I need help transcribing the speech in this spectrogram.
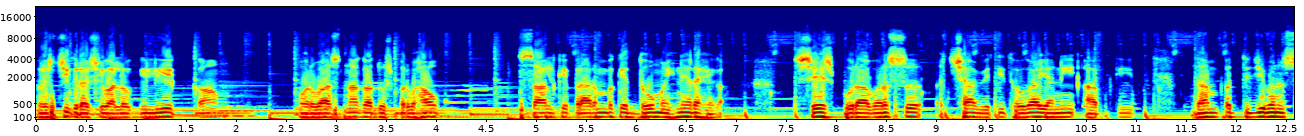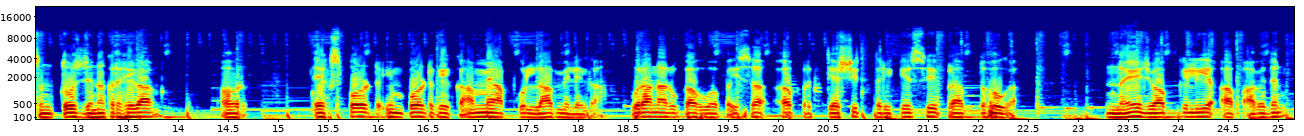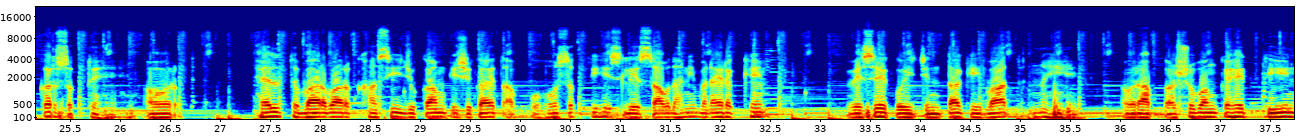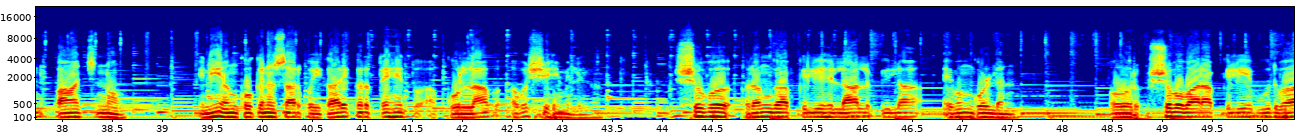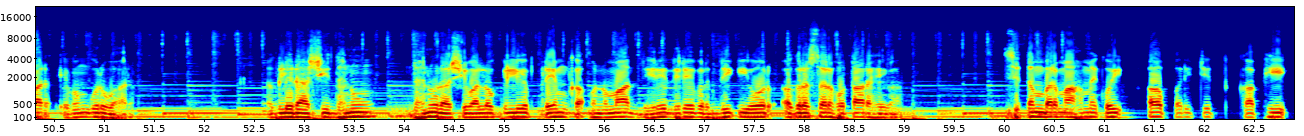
वृश्चिक राशि वालों के लिए काम और वासना का दुष्प्रभाव साल के प्रारंभ के दो महीने रहेगा। शेष पूरा वर्ष अच्छा व्यतीत होगा, यानी आपकी दाम्पत्य जीवन संतोषजनक रहेगा और एक्सपोर्ट इंपोर्ट के काम में आपको लाभ मिलेगा। पुराना रुका हुआ पैसा अप्रत्याशित तरीके से प्राप्त होगा। नए जॉब के लिए आप आवेदन कर सकते हैं और हेल्थ बार बार खांसी, जुकाम की शिकायत आपको हो सकती है, इसलिए सावधानी बनाए रखें। वैसे कोई चिंता की बात नहीं है। और आपका शुभ अंक है तीन, पाँच, नौ। इन्हीं अंकों के अनुसार कोई कार्य करते हैं तो आपको लाभ अवश्य ही मिलेगा। शुभ रंग आपके लिए है लाल, पीला एवं गोल्डन और शुभ वार आपके लिए बुधवार एवं गुरुवार। अगली राशि धनु। धनु राशि वालों के लिए प्रेम का उन्माद धीरे धीरे वृद्धि की ओर अग्रसर होता रहेगा। सितंबर माह में कोई अपरिचित काफ़ी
